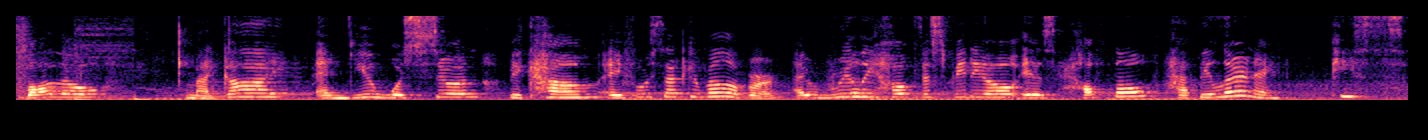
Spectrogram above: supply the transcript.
Follow my guide and you will soon become a full stack developer. I really hope this video is helpful. Happy learning. Peace.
